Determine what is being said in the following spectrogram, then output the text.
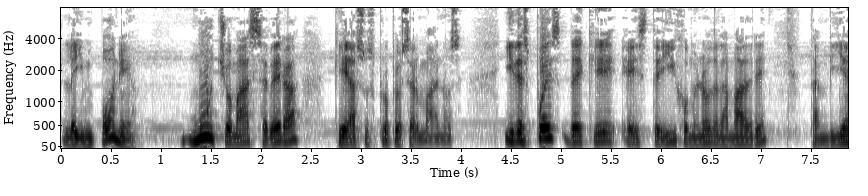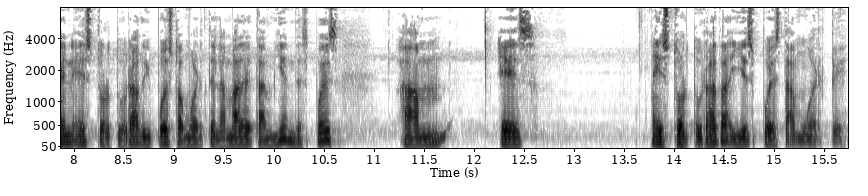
le impone, mucho más severa que a sus propios hermanos. Y después de que este hijo menor de la madre también es torturado y puesto a muerte, la madre también después es, es torturada y es puesta a muerte.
